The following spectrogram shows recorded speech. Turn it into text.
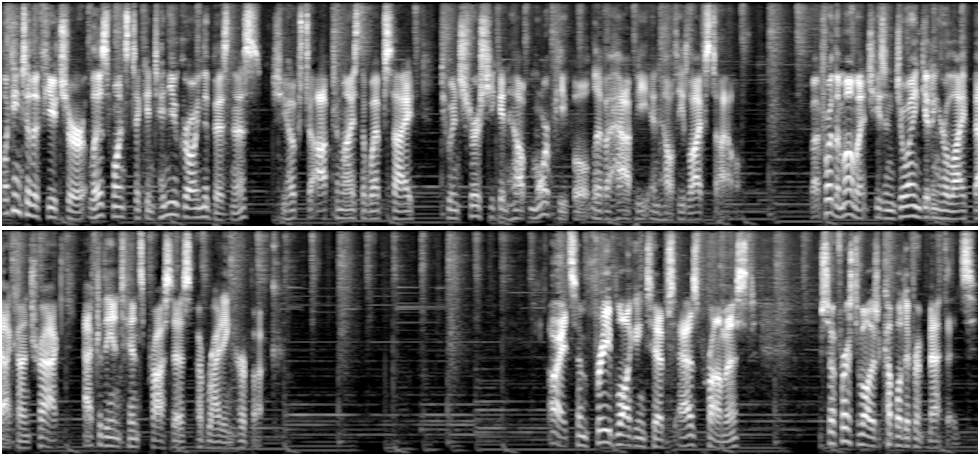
Looking to the future, Liz wants to continue growing the business. She hopes to optimize the website to ensure she can help more people live a happy and healthy lifestyle. But for the moment, she's enjoying getting her life back on track after the intense process of writing her book. All right, some free blogging tips as promised. So, first of all, there's a couple different methods.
